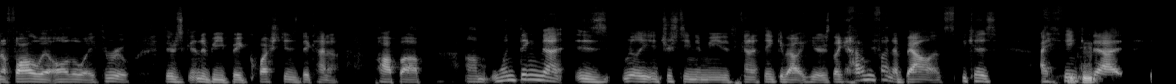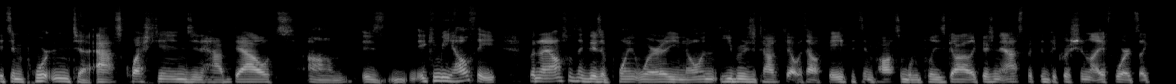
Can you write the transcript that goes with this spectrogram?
to follow it all the way through there's to be big questions that kind of pop up um, one thing that is really interesting to me to kind of think about here is like how do we find a balance because I think mm-hmm. that it's important to ask questions and have doubts. Um, is it can be healthy, but I also think there's a point where you know in Hebrews it talks about without faith it's impossible to please God. Like there's an aspect of the Christian life where it's like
